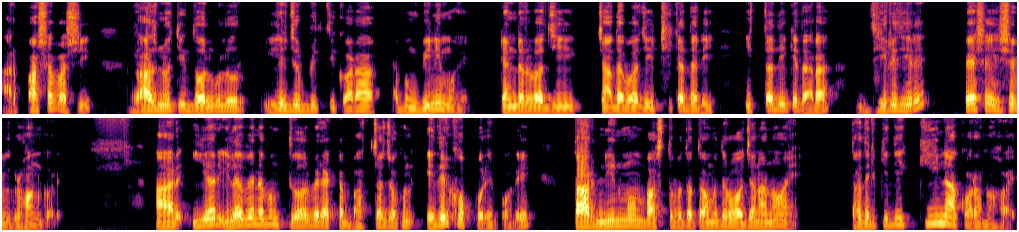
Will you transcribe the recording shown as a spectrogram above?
আর পাশাপাশি রাজনৈতিক দলগুলোর লেজুর বৃত্তি করা এবং বিনিময়ে টেন্ডারবাজি, চাঁদাবাজি, ঠিকাদারি ইত্যাদিকে তারা ধীরে ধীরে পেশা হিসেবে গ্রহণ করে। আর ইয়ার ইলেভেন এবং টুয়েলভের একটা বাচ্চা যখন এদের খপ্পরে পড়ে, তার নির্মম বাস্তবতা তো আমাদের অজানা নয়। তাদেরকে দিয়ে কি না করানো হয়?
